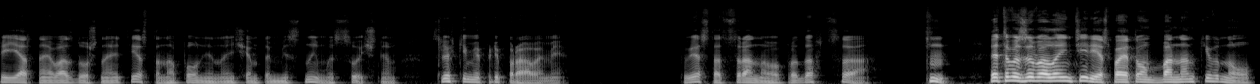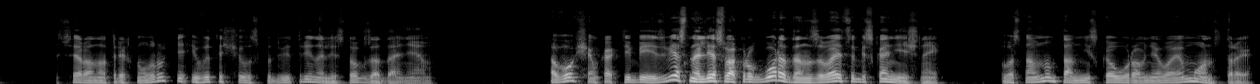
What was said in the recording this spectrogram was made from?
Приятное воздушное тесто, наполненное чем-то мясным и сочным, с легкими приправами. Квест от странного продавца. Хм, это вызывало интерес, поэтому банан кивнул. Серон отряхнул руки и вытащил из-под витрины листок с заданием. В общем, как тебе известно, лес вокруг города называется Бесконечный — в основном там низкоуровневые монстры.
